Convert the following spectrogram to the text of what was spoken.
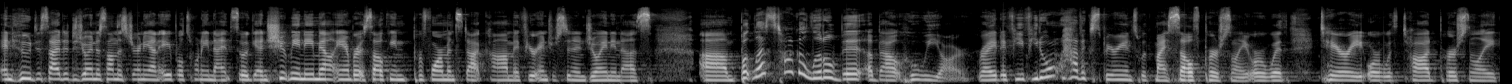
and who decided to join us on this journey on April 29th. So again, shoot me an email, amber at selkingperformance.com if you're interested in joining us. Um, but let's talk a little bit about who we are, right? If you, if you don't have experience with myself personally or with Terry or with Todd personally,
